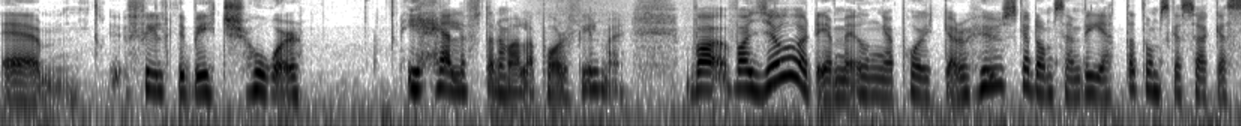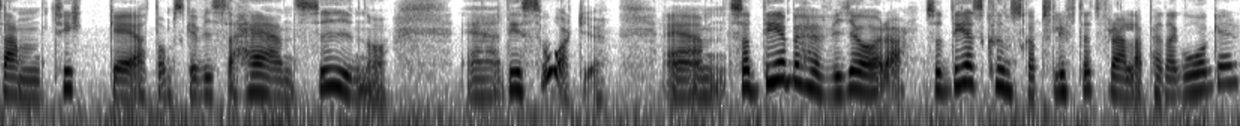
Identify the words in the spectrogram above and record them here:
eh, filthy bitch, whore i hälften av alla porrfilmer. Va, vad gör det med unga pojkar och hur ska de sen veta att de ska söka samtycke, att de ska visa hänsyn? Och, eh, det är svårt ju. Eh, så det behöver vi göra. Så dels kunskapslyftet för alla pedagoger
